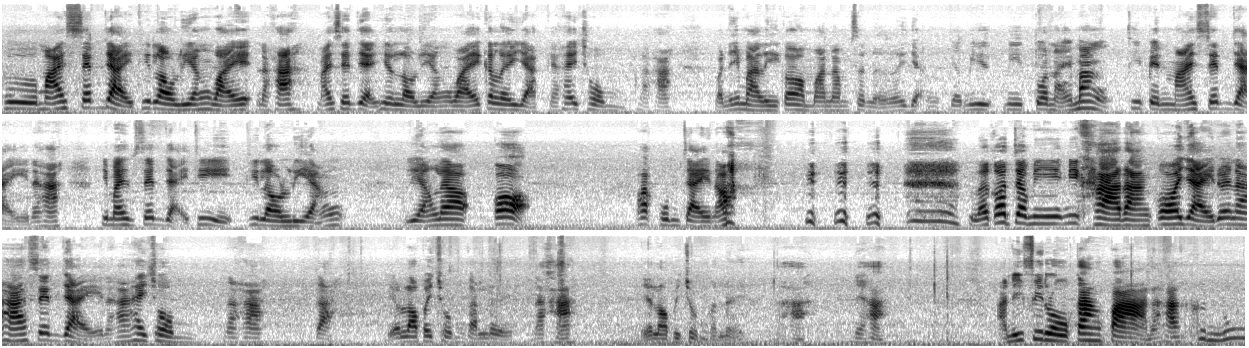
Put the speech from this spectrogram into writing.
คือไม้เซตใหญ่ที่เราเลี้ยงไว้นะคะ ไม้เซตใหญ่ที่เราเลี้ยงไว้ก็เลยอยากจะให้ชมนะคะ วันนี้มารีก็มานำเสนออย่างย่างมีมีตัวไหนมั่งที่เป็นไม้เซตใหญ่นะคะ ที่ไม้เซตใหญ่ที่ที่เราเลี้ยงเลี้ยงแล้วก็ภาคภูมิใจเนาะแล้วก็จะมีมีขาด่างกอใหญ่ด้วยนะคะเซตใหญ่นะคะ ให้ชมนะคะจ้ะเดี๋ยวเราไปชมกันเลยนะคะ ดี๋ยวเราไปชมกันเลยนะคะเนี่ยค่ะ อันนี้ฟิโลก้างปลานะคะ ขึ้นนู่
